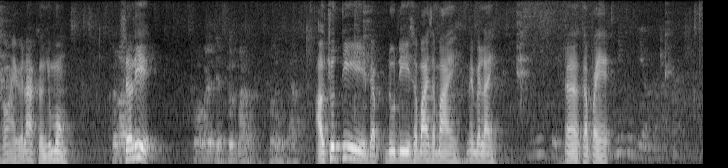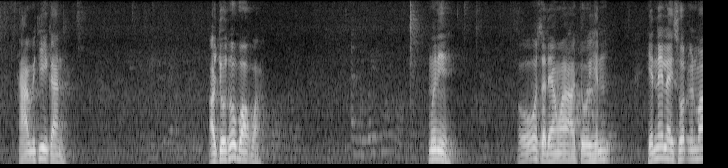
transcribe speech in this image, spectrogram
เขาให้เวลาครึ่งชั่วโมง เซอรี่ คือว่าไม่ได้เจ็บชุดมากไม่ต้องการเอาชุดที่แบบดูดีสบายสบายๆไม่เป็นไร เออก็ไป นี่คือเดียวกันนะหาวิธีกัน เอาโจโทรบอกว่าอันนี้ไม่ได้พูดบอกมื่อนี้โอ้แสดงว่าอาโจเห็น เห็นในไลฟ์สดแมันบ่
